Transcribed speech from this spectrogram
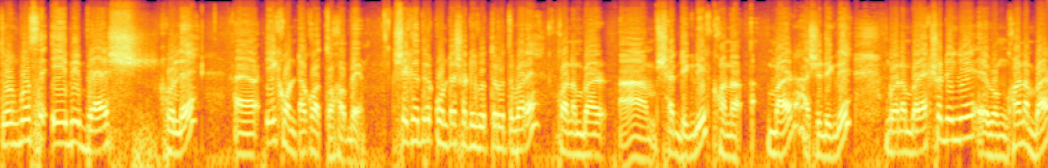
তোমাকে বলছে এ বি ব্যাস হলে এই কোণটা কত হবে? সেক্ষেত্রে কোনটা সঠিক উত্তর হতে পারে? ক নম্বর ষাট ডিগ্রি, খ নাম্বার আশি ডিগ্রি, গ নাম্বার, একশো ডিগ্রি এবং ঘ নাম্বার,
